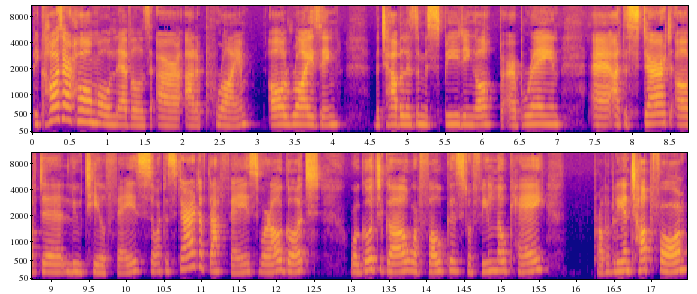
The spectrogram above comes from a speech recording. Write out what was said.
Because our hormone levels are at a prime, all rising, metabolism is speeding up, our brain uh, at the start of the luteal phase. So at the start of that phase, we're all good. We're good to go. We're focused. We're feeling okay, probably in top form.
